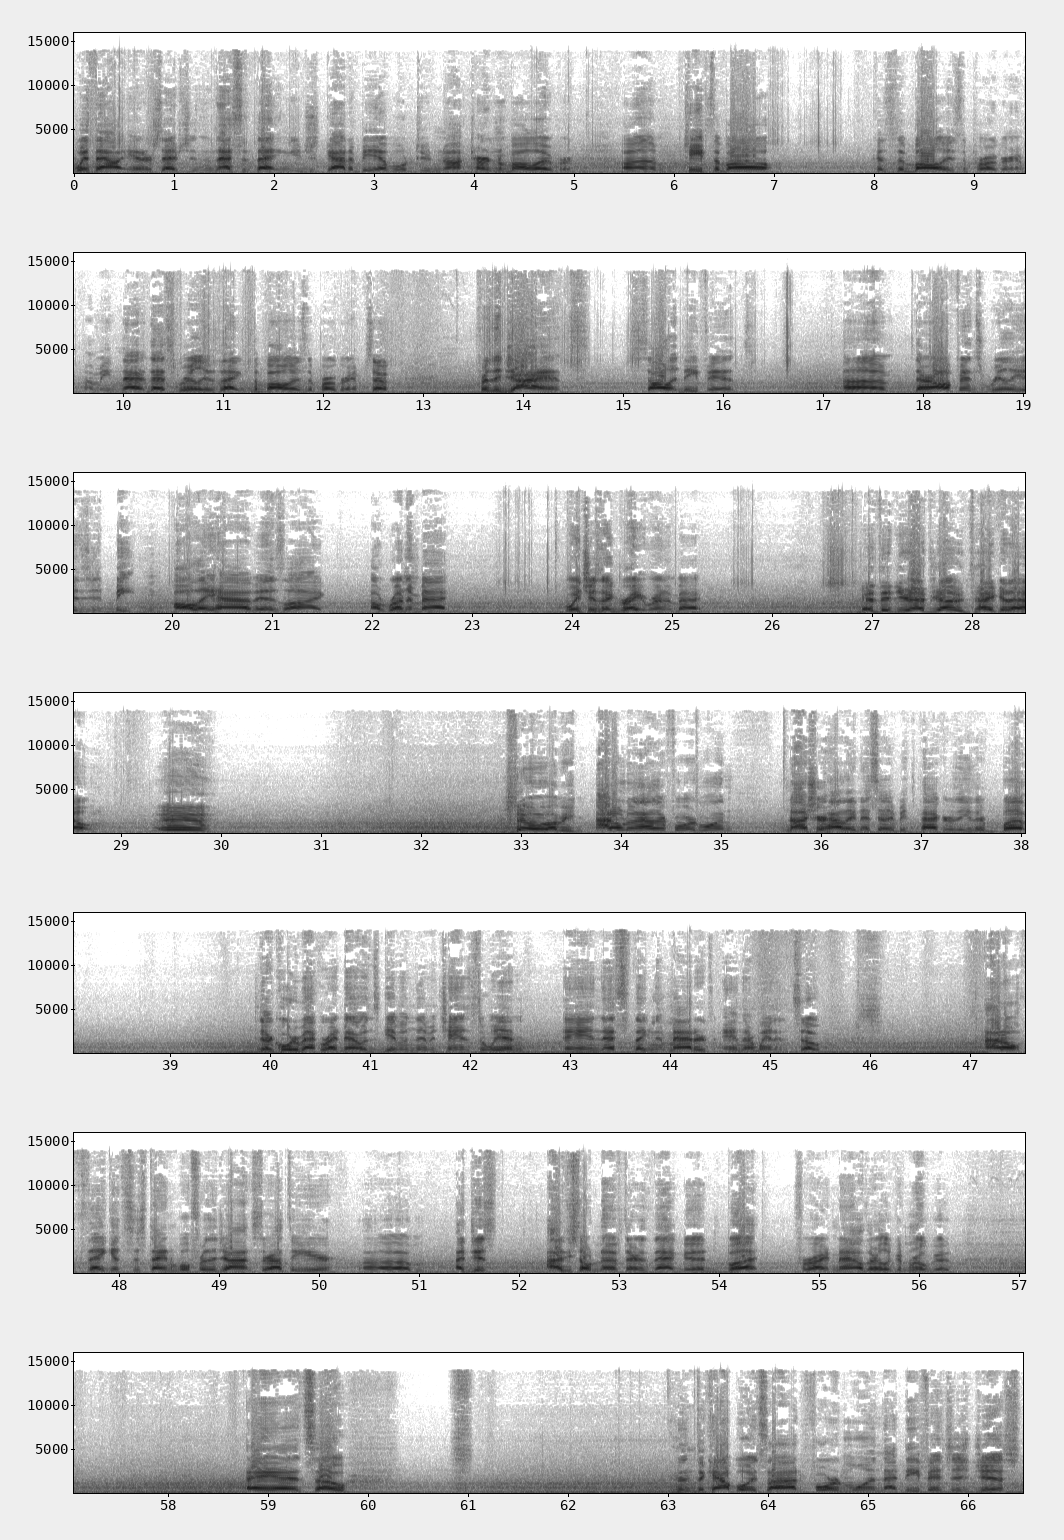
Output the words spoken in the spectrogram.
without interceptions. And that's the thing. You just got to be able to not turn the ball over. Um, keep the ball because the ball is the program. I mean, that that's really the thing. The ball is the program. So, for the Giants, solid defense. Um, their offense really is just beaten. All they have is like a running back, which is a great running back. And then you have Jones hanging out. Uh, so, I mean, I don't know how they're 4 and 1. Not sure how they necessarily beat the Packers either, but their quarterback right now is giving them a chance to win and that's the thing that matters, and they're winning. So I don't think it's sustainable for the Giants throughout the year. Um, I just, I just don't know if they're that good. But for right now, they're looking real good. And so, and the Cowboys side, four and one. That defense is just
